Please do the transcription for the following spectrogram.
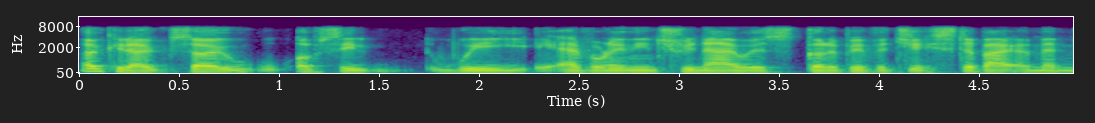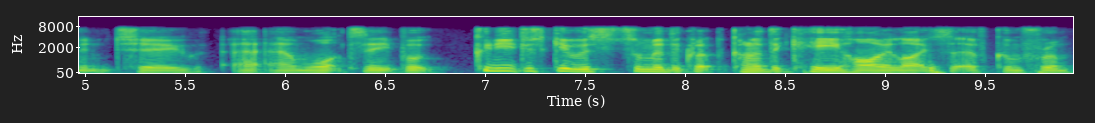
Okay, doke. So obviously, we everyone in the industry now has got a bit of a gist about Amendment Two uh, and what's it. But can you just give us some of the kind of the key highlights that have come from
